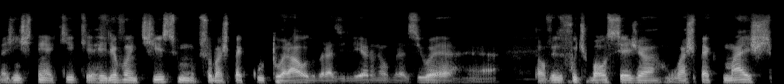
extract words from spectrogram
a gente tem aqui, que é relevantíssimo sobre o aspecto cultural do brasileiro. Né? O Brasil é, é Talvez o futebol seja o aspecto mais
